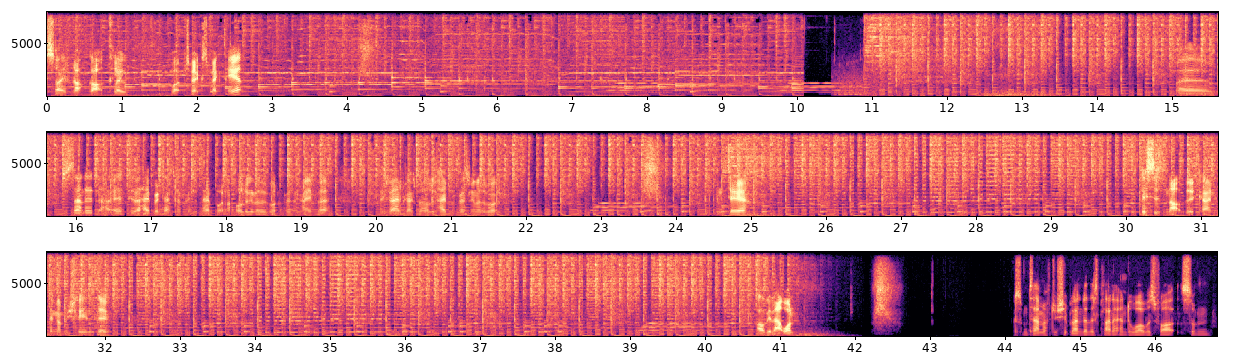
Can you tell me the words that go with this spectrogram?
So I've not got a clue what to expect here. Um, standard to the hyper attack by pressing the head button holding another button pressing hyper. Makes hyper attack by holding hyper pressing another button. Oh dear. This is not the kind of thing I'm usually into. I'll be that one. Some time after ship landed on this planet and the war was fought, something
